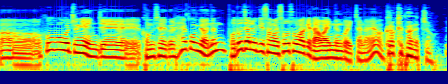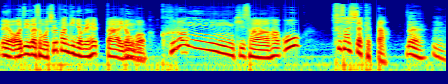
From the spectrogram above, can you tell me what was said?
어, 후보 중에 이제 검색을 해보면은 보도자료 기사만 소소하게 나와 있는 거 있잖아요. 그렇게 변했죠. 네, 어디 가서 뭐 출판 기념회 했다, 이런 음. 거. 그런 기사하고 수사 시작했다. 네. 음.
